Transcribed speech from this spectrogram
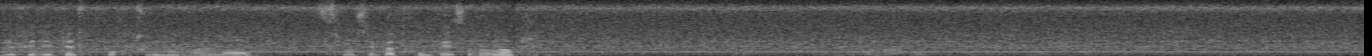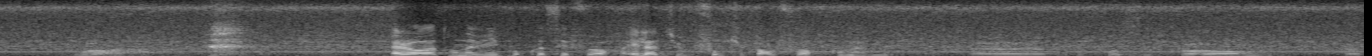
Je fais des tests pour tout. Normalement, si on ne s'est pas trompé, ça doit marcher. Alors, à ton avis, pourquoi c'est fort? Et là, il faut que tu parles fort quand même. Euh, pourquoi c'est fort? Parce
